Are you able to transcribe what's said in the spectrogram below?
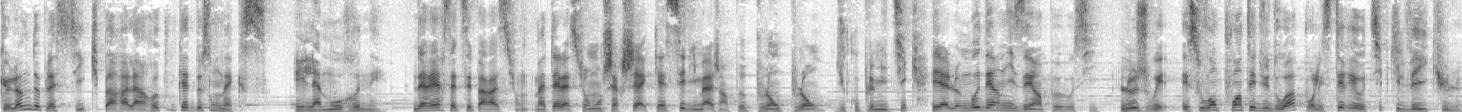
que l'homme de plastique part à la reconquête de son ex. Et l'amour renaît. Derrière cette séparation, Mattel a sûrement cherché à casser l'image un peu plan-plan du couple mythique et à le moderniser un peu aussi. Le jouet est souvent pointé du doigt pour les stéréotypes qu'il véhicule.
